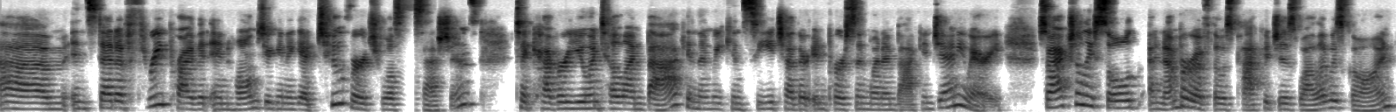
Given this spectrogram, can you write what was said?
um, instead of three private in homes you're going to get two virtual sessions to cover you until i'm back and then we can see each other in person when i'm back in january. So i actually sold a number of those packages while i was gone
